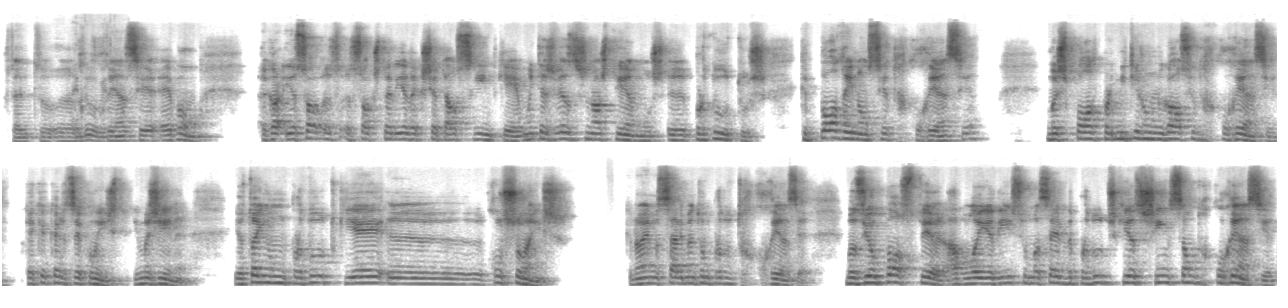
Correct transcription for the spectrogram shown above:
Portanto, uh, recorrência é bom. Agora, eu só, eu só gostaria de acrescentar o seguinte, que é, muitas vezes nós temos produtos que podem não ser de recorrência, mas pode permitir um negócio de recorrência. O que é que eu quero dizer com isto? Imagina, eu tenho um produto que é uh, colchões, que não é necessariamente um produto de recorrência, mas eu posso ter, à boleia disso, uma série de produtos que esses sim são de recorrência.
